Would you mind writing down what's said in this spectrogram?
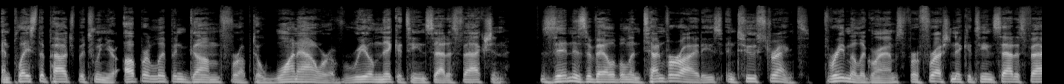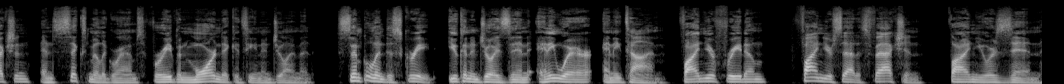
and place the pouch between your upper lip and gum for up to one hour of real nicotine satisfaction. Zyn is available in 10 varieties and two strengths 3 milligrams for fresh nicotine satisfaction, and 6 milligrams for even more nicotine enjoyment. Simple and discreet, you can enjoy Zyn anywhere, anytime. Find your freedom, find your satisfaction, find your Zyn.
